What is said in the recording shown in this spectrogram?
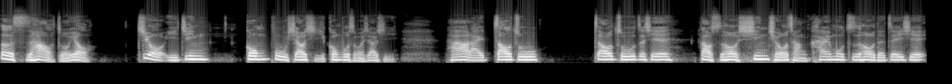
二十号左右，就已经公布消息，公布什么消息？他要来招租，招租这些到时候新球场开幕之后的这一些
